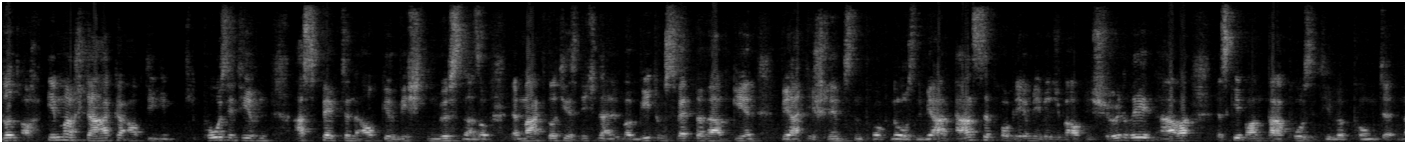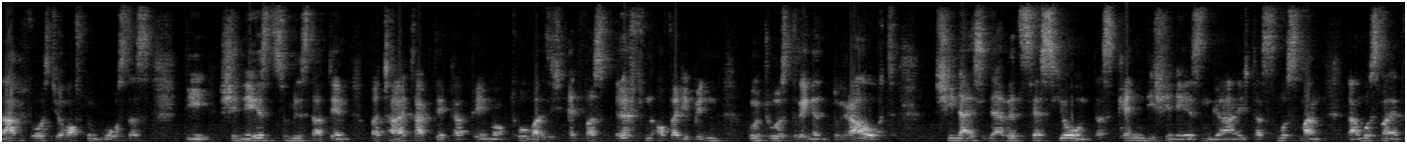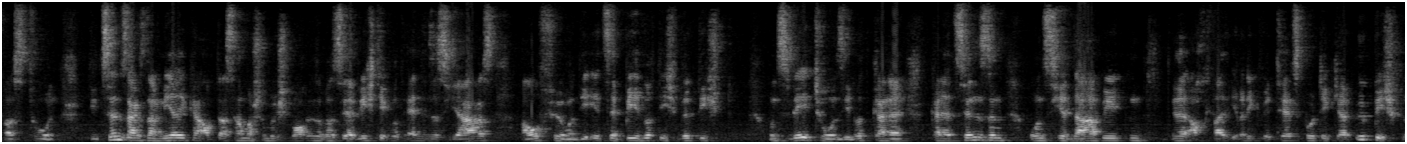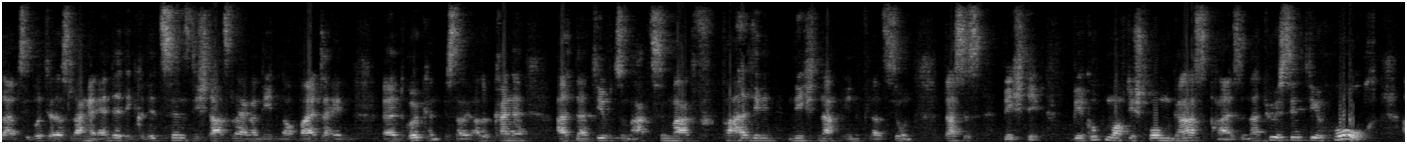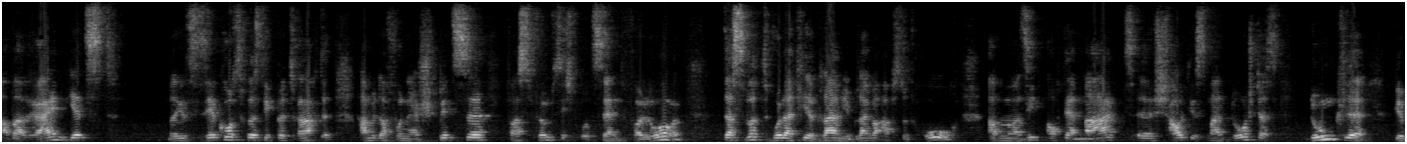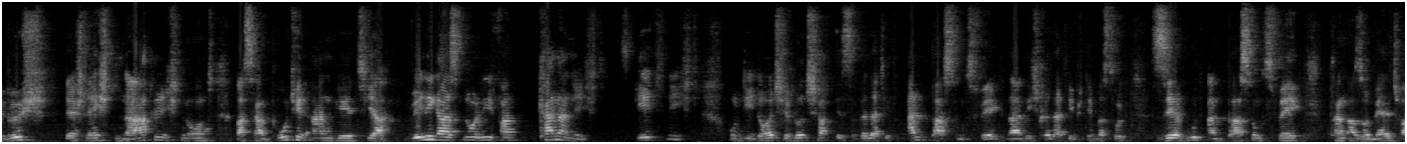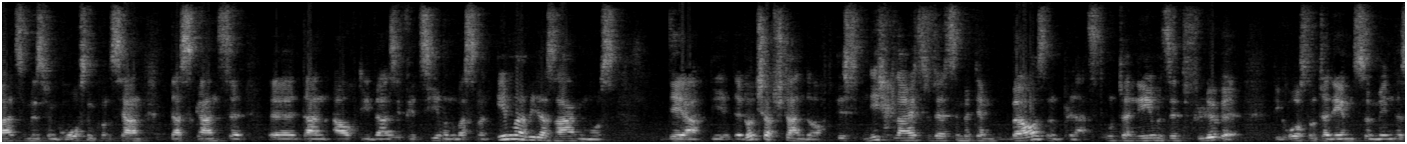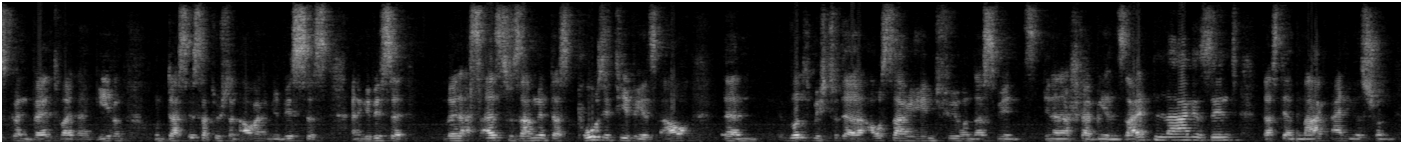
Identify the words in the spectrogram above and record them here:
wird auch immer stärker auch die, die, positiven Aspekte auch gewichten müssen. Also der Markt wird jetzt nicht in einen Überbietungswettbewerb gehen. Wir haben die schlimmsten Prognosen. Wir haben ernste Probleme, die will ich überhaupt nicht schönreden, aber es gibt auch ein paar positive Punkte. Nach wie vor ist die Hoffnung groß, dass die Chinesen zumindest nach dem Parteitag der KP im Oktober sich etwas öffnen, auch weil die Binnenkultur es dringend braucht. China ist in der Rezession. Das kennen die Chinesen gar nicht. Das muss man, da muss man etwas tun. Die Zinsanlage in Amerika, auch das haben wir schon besprochen, ist aber sehr wichtig, wird Ende des Jahres aufhören. Die EZB wird nicht wirklich uns wehtun. Sie wird keine, keine Zinsen uns hier darbieten, äh, auch weil ihre Liquiditätspolitik ja üppig bleibt. Sie wird ja das lange Ende, die Kreditzinsen, die Staatsanleiherrenditen auch weiterhin äh, drücken. Ist also keine Alternative zum Aktienmarkt, vor allen Dingen nicht nach Inflation. Das ist wichtig. Wir gucken mal auf die Strom- und Gaspreise. Natürlich sind die hoch, aber rein jetzt jetzt sehr kurzfristig betrachtet, haben wir doch von der Spitze fast 50 Prozent verloren das wird volatil bleiben, die bleiben absolut hoch. Aber man sieht auch, der Markt äh, schaut jetzt mal durch das dunkle Gebüsch der schlechten Nachrichten. Und was Herrn Putin angeht, ja, weniger als nur liefern kann er nicht. Es geht nicht. Und die deutsche Wirtschaft ist relativ anpassungsfähig. Nein, nicht relativ, ich nehme das zurück, sehr gut anpassungsfähig, kann also weltweit, zumindest für einen großen Konzern, das Ganze äh, dann auch diversifizieren. Und was man immer wieder sagen muss, der, die, der Wirtschaftsstandort ist nicht gleichzusetzen mit dem Börsenplatz. Unternehmen sind Flügge. Die großen Unternehmen zumindest können weltweit agieren. Und das ist natürlich dann auch ein gewisses, eine gewisse, wenn das alles zusammennimmt, das Positive jetzt auch, ähm, würde mich zu der Aussage hinführen, dass wir in einer stabilen Seitenlage sind, dass der Markt einiges schon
